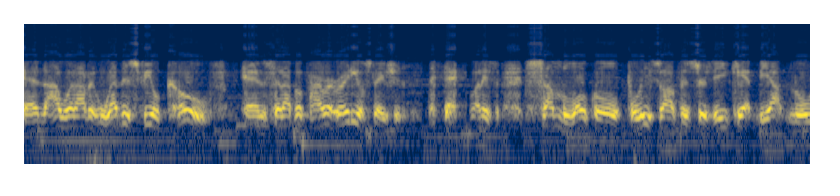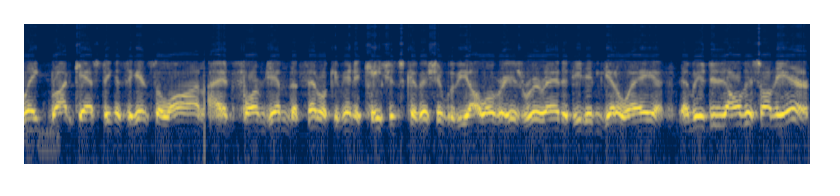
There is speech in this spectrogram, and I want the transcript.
and I went out at Wethersfield Cove and set up a pirate radio station. Some local police officer said, you can't be out in the lake broadcasting. It's against the law. And I informed him the Federal Communications Commission would be all over his rear end if he didn't get away. And, we did all this on the air.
